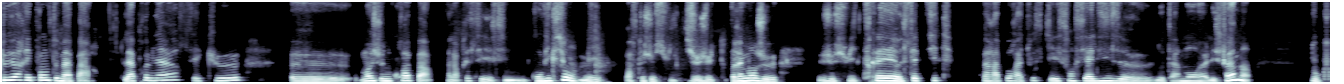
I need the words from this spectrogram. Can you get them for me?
Plusieurs réponses de ma part. La première, c'est que euh, moi, je ne crois pas. Alors après, c'est une conviction, mais parce que je suis vraiment, je, je suis très euh, sceptique par rapport à tout ce qui essentialise notamment les femmes. Donc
